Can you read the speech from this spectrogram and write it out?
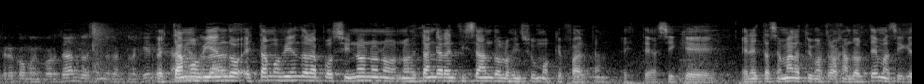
¿Pero cómo? ¿Importando? ¿Haciendo las plaquetas? Estamos viendo, estamos viendo la posibilidad, no, no, no, nos están garantizando los insumos que faltan. Este, así que en esta semana estuvimos trabajando el tema, así que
